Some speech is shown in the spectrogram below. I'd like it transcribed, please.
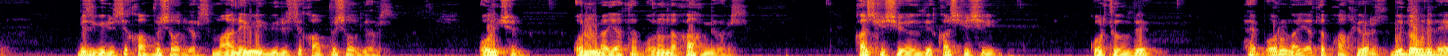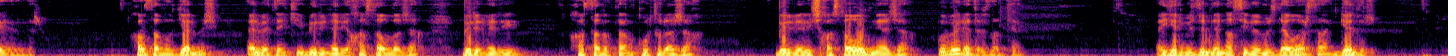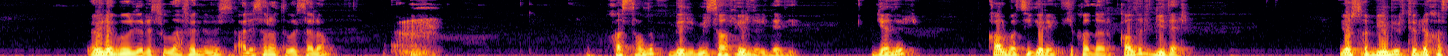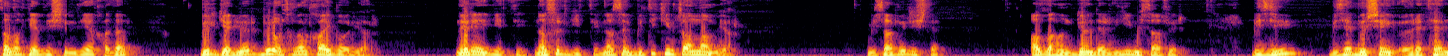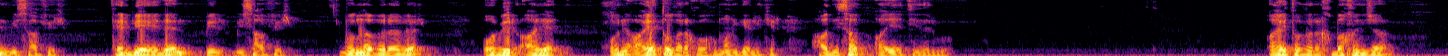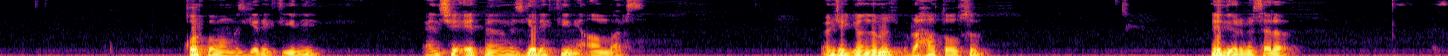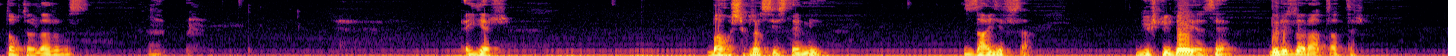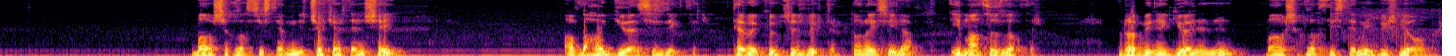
biz virüsü kapmış oluyoruz. Manevi virüsü kapmış oluyoruz. Onun için onunla yatıp onunla kalkmıyoruz. Kaç kişi öldü, kaç kişi kurtuldu. Hep onunla yatıp kalkıyoruz. Bu doğru değildir. Hastalık gelmiş. Elbette ki birileri hasta olacak. Birileri hastalıktan kurtulacak. Birileri hiç hasta olmayacak. Bu böyledir zaten. Eğer bizim de nasibimizde varsa gelir. Öyle buyurdu Resulullah Efendimiz aleyhissalatü vesselam. Hastalık bir misafirdir dedi. Gelir, kalması gerektiği kadar kalır gider. Yoksa bin bir türlü hastalık geldi şimdiye kadar. Bir geliyor, bir ortadan kayboluyor. Nereye gitti, nasıl gitti, nasıl bitti kimse anlamıyor. Misafir işte. Allah'ın gönderdiği misafir. Bizi, bize bir şey öğreten misafir. Terbiye eden bir misafir. Bununla beraber o bir ayet. Onu ayet olarak okuman gerekir. Hadisat ayetidir bu. Ayet olarak bakınca korkmamamız gerektiğini, endişe etmememiz gerektiğini anlarız. Önce gönlümüz rahat olsun. Ne diyor mesela doktorlarımız? Eğer bağışıklık sistemi zayıfsa, güçlü değilse bunu zor atlatır. Bağışıklık sistemini çökerten şey Allah'a güvensizliktir, tevekkülsüzlüktür. Dolayısıyla imansızlıktır. Rabbine güvenenin bağışıklık sistemi güçlü olur.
